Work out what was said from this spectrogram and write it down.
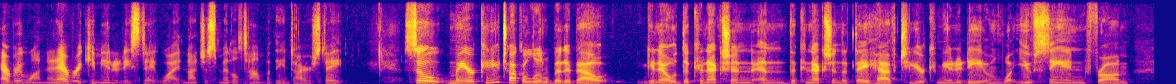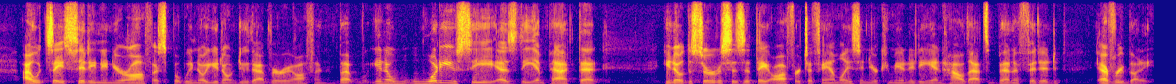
everyone in every community statewide, not just Middletown, but the entire state. So, Mayor, can you talk a little bit about, you know, the connection and the connection that they have to your community and what you've seen from, I would say, sitting in your office, but we know you don't do that very often. But, you know, what do you see as the impact that, you know, the services that they offer to families in your community and how that's benefited everybody?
